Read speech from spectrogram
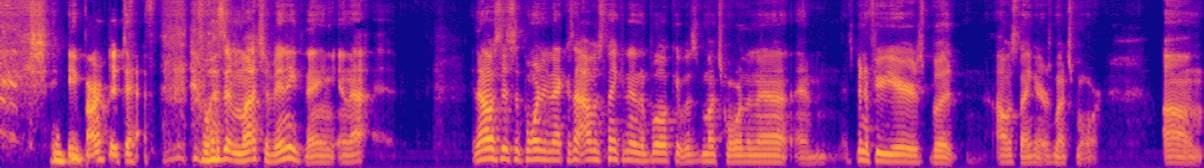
he burned to death. It wasn't much of anything, and I and I was disappointed in that because I was thinking in the book it was much more than that, and it's been a few years, but I was thinking there was much more. Um,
